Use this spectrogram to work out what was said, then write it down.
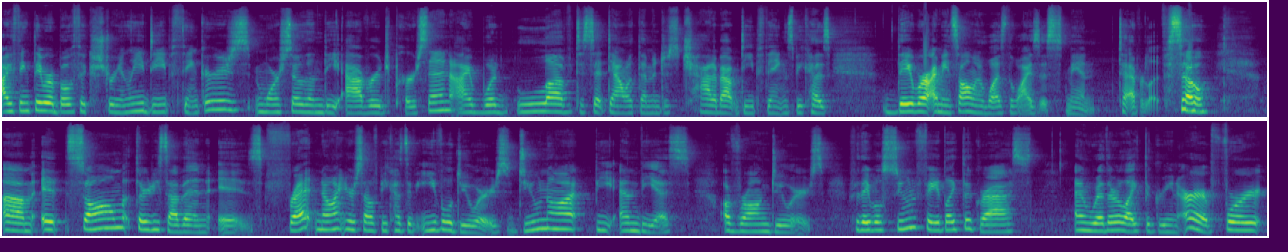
I think they were both extremely deep thinkers, more so than the average person. I would love to sit down with them and just chat about deep things because they were, I mean, Solomon was the wisest man to ever live. So, um, it Psalm 37 is fret not yourself because of evildoers. Do not be envious of wrongdoers, for they will soon fade like the grass and wither like the green herb. For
